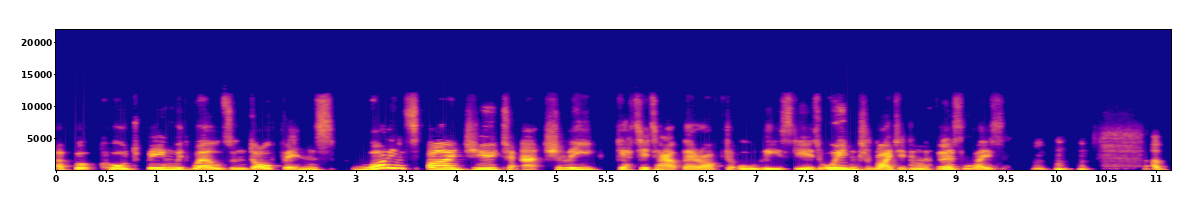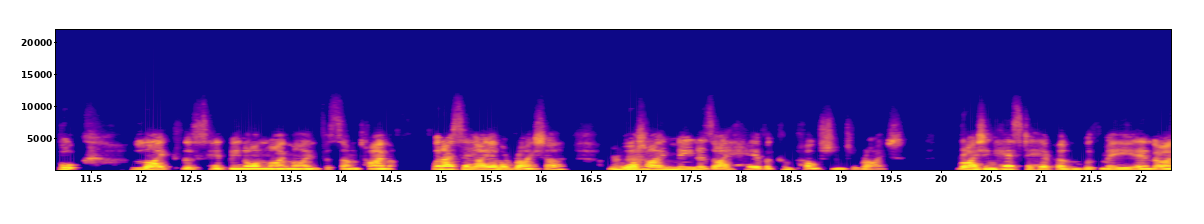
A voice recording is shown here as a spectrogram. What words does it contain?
a book called Being with Whales and Dolphins. What inspired you to actually get it out there after all these years, or even to write it in the first place? a book like this had been on my mind for some time. When I say I am a writer, mm-hmm. what I mean is I have a compulsion to write. Writing has to happen with me, and I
